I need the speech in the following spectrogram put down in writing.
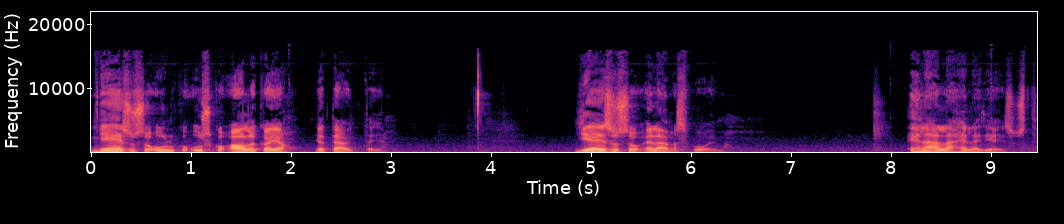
Jeesus on ulko, usko alkaja ja täyttäjä. Jeesus on elämässä voima. Elää lähellä Jeesusta.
